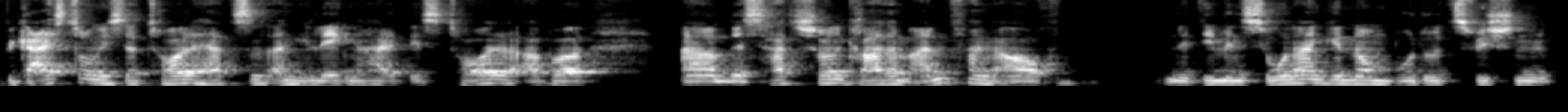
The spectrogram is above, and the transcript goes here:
Begeisterung ist ja toll, Herzensangelegenheit ist toll, aber ähm, das hat schon gerade am Anfang auch eine Dimension angenommen, wo du zwischen,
